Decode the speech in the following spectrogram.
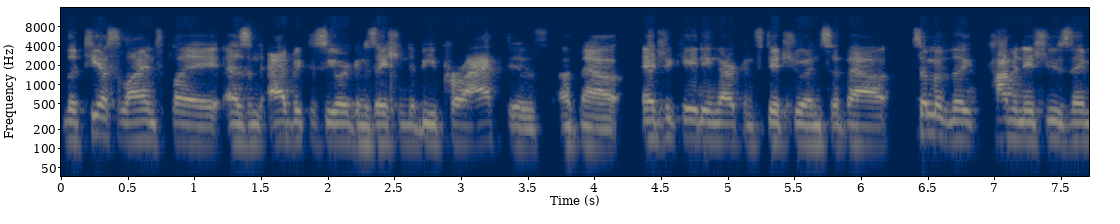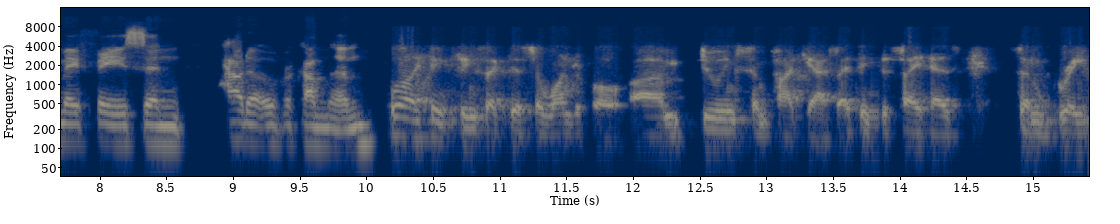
the TS Alliance play as an advocacy organization to be proactive about educating our constituents about some of the common issues they may face and how to overcome them? Well, I think things like this are wonderful. Um, doing some podcasts. I think the site has some great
